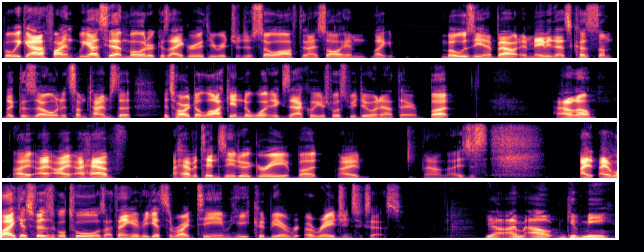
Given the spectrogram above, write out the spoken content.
But we gotta find, we gotta see that motor because I agree with you, Richard. Just so often I saw him like moseying about, and maybe that's because some like the zone and sometimes the it's hard to lock into what exactly you're supposed to be doing out there. But I don't know. I I, I have I have a tendency to agree, but I I don't know. It's just I, I like his physical tools. I think if he gets the right team, he could be a, a raging success. Yeah, I'm out. Give me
